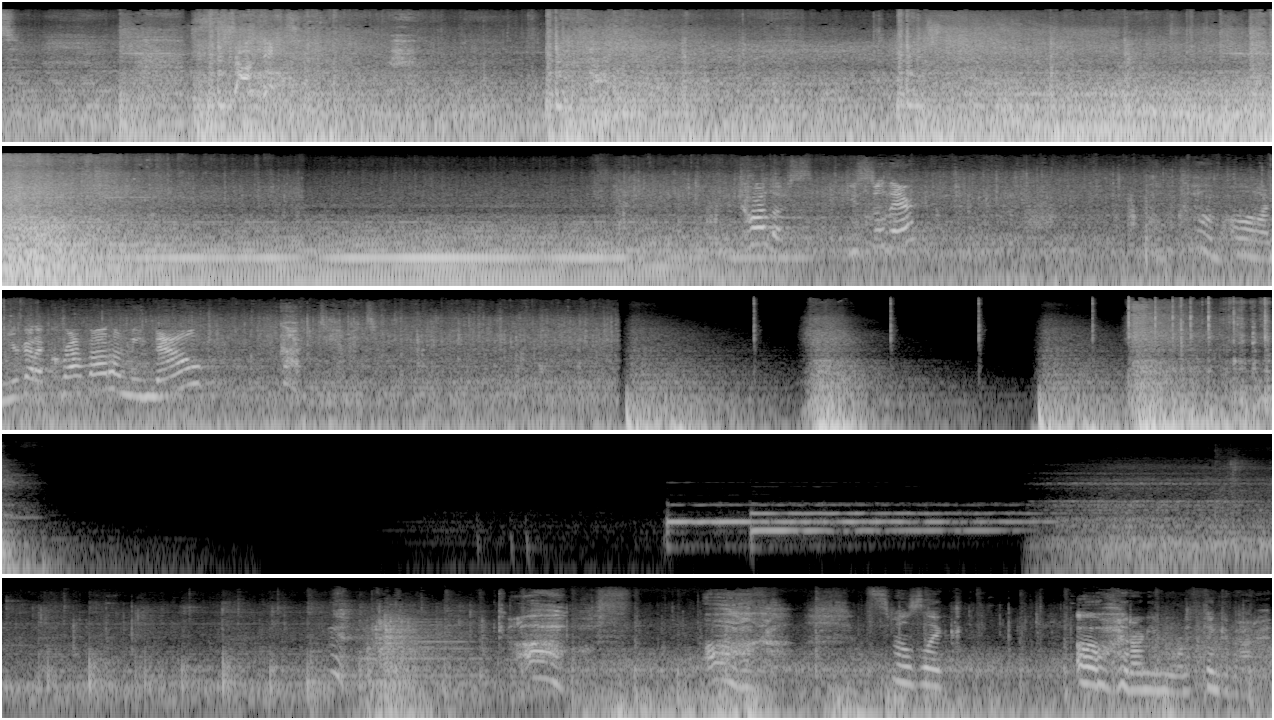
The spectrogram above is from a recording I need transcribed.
like... Oh, I don't even want to think about it.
